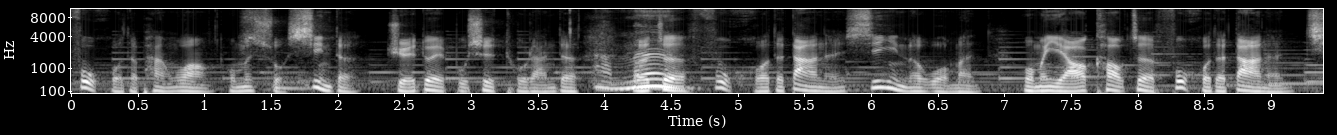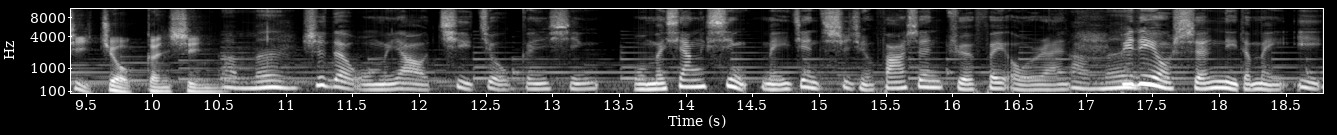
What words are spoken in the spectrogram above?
复活的盼望。我们所信的。绝对不是突然的，而这复活的大能吸引了我们，我们也要靠这复活的大能弃旧更新。阿门。是的，我们要弃旧更新。我们相信每一件事情发生绝非偶然，必定有神你的美意。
